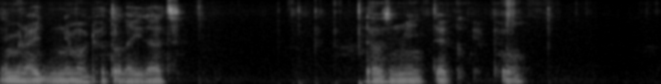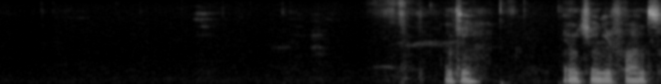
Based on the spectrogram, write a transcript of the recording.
let me write the name of the author like that. That was me tech people okay let me change the font.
